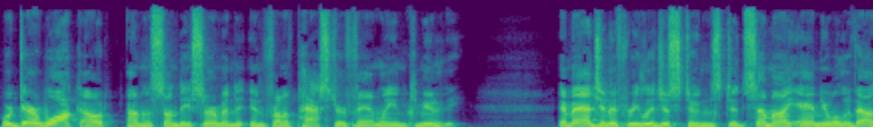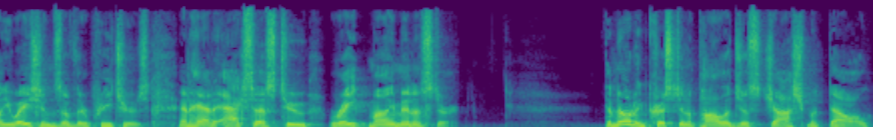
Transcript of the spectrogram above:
or dare walk out on a Sunday sermon in front of pastor, family, and community. Imagine if religious students did semi annual evaluations of their preachers and had access to Rate My Minister. The noted Christian apologist Josh McDowell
